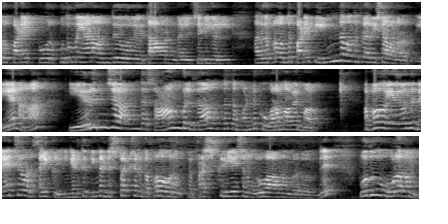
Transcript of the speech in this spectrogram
ஒரு படைப்பு ஒரு புதுமையான வந்து ஒரு தாவரங்கள் செடிகள் அதுக்கப்புறம் வந்து படைப்பு இன்னும் வந்து ஃபிளரிஷாக வளருது. ஏன்னா எரிஞ்ச அந்த சாம்பல் தான் வந்து அந்த மண்ணுக்கு உரமாவே மாறும். அப்போ இது வந்து நேச்சரோட சைக்கிள் நீங்க எடுத்துக்கிட்டீங்கன்னா டிஸ்ட்ரக்ஷனுக்கு அப்புறம் ஒரு ஃப்ரெஷ் கிரியேஷன் உருவாகணுங்கிறது வந்து புது உலகம்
